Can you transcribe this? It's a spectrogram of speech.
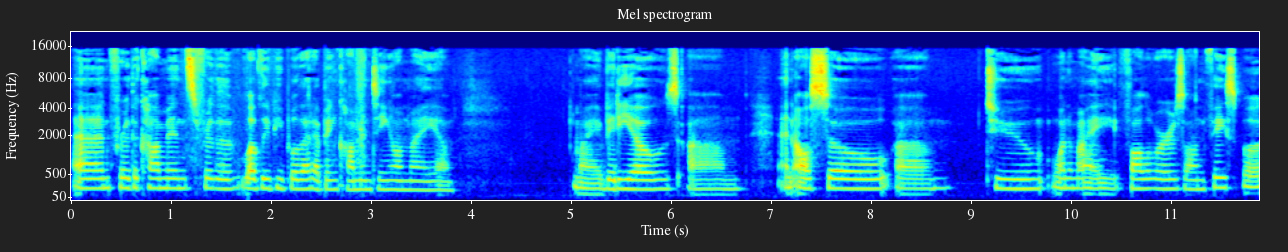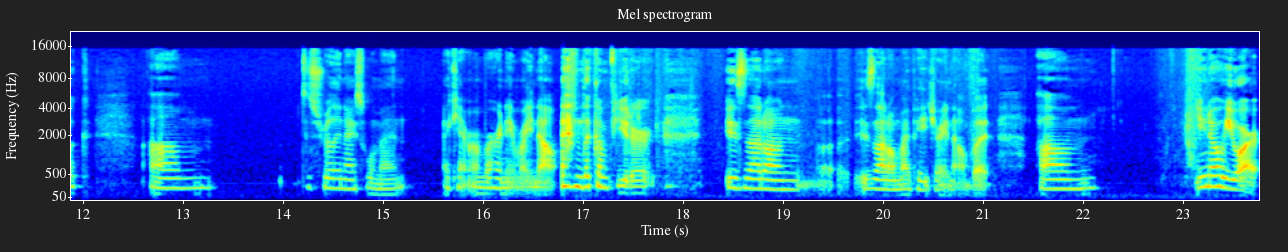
and for the comments, for the lovely people that have been commenting on my uh, my videos, um, and also um, to one of my followers on Facebook. Um, this really nice woman. I can't remember her name right now, and the computer is not on uh, is not on my page right now. But um, you know who you are.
